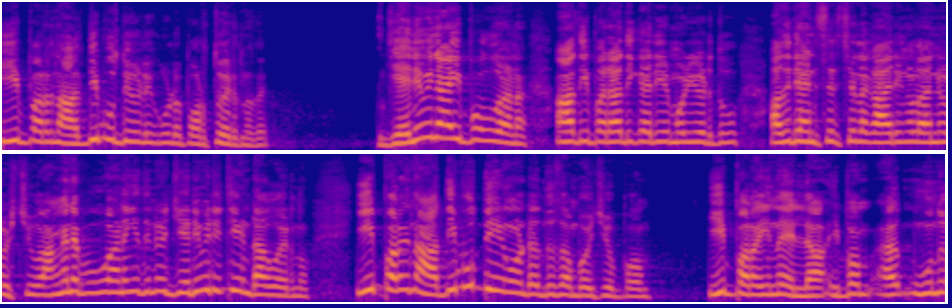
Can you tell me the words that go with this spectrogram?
ഈ പറയുന്ന അതിബുദ്ധികളിൽ കൂടെ പുറത്തു വരുന്നത്. ജെനുവിനായി പോവുകയാണ്. ആദ്യം പരാതിക്കാരിയെ മൊഴിയെടുത്തു അതിനനുസരിച്ചുള്ള കാര്യങ്ങൾ അന്വേഷിച്ചു. അങ്ങനെ പോവുകയാണെങ്കിൽ ഇതിനൊരു ജെനുവിനിറ്റി ഉണ്ടാവുമായിരുന്നു. ഈ പറയുന്ന അതിബുദ്ധിയും കൊണ്ട് എന്ത് സംഭവിച്ചു ഇപ്പം? ഈ പറയുന്ന എല്ലാ ഇപ്പം മൂന്ന്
